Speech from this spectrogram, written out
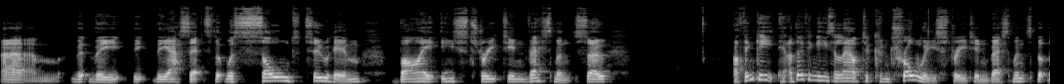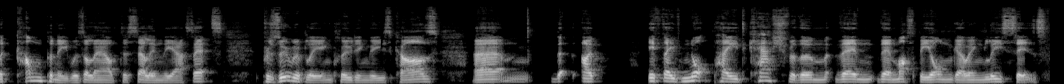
um, the, the, the assets that were sold to him by East Street Investments. So I think he, I don't think he's allowed to control East Street Investments, but the company was allowed to sell him the assets, presumably including these cars. Um, I, if they've not paid cash for them, then there must be ongoing leases.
